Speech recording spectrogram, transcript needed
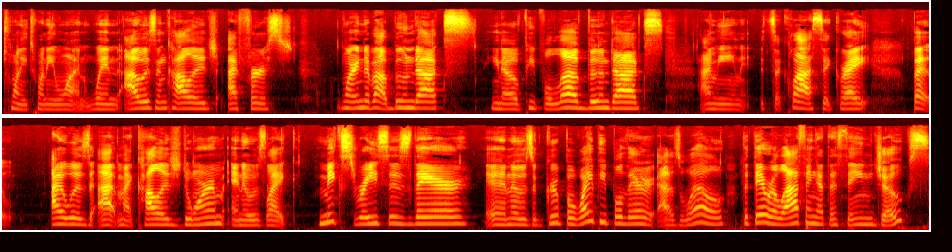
2021. When I was in college, I first learned about Boondocks. You know, people love Boondocks. I mean, it's a classic, right? But I was at my college dorm and it was like mixed races there and it was a group of white people there as well, but they were laughing at the same jokes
